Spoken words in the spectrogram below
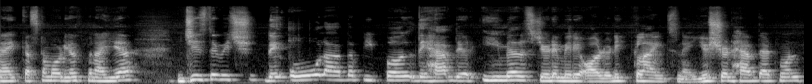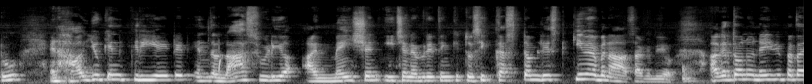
ਮੈਂ ਇੱਕ custom audience ਬਣਾਈ ਹੈ ਜਿਸ ਦੇ ਵਿੱਚ they all are the people they have their emails ਜਿਹੜੇ ਮੇਰੇ already clients ਨੇ you should have that one too and how you can create it in the last video I mentioned each and everything ਕਿ ਤੁਸੀਂ custom list ਕਿਵੇਂ ਬਣਾ ਸਕਦੇ ਹੋ ਅਗਰ ਤੁਹਾਨੂੰ ਨਹੀਂ ਵੀ ਪਤਾ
